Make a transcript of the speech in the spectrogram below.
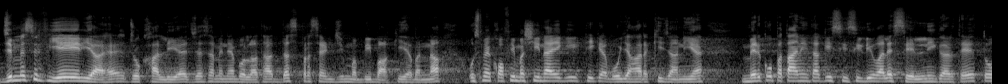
जिम में सिर्फ़ ये एरिया है जो खाली है। जैसा मैंने बोला था 10 परसेंट जिम अभी बाकी है बनना। उसमें कॉफ़ी मशीन आएगी, ठीक है, वो यहाँ रखी जानी है। मेरे को पता नहीं था कि सीसीडी वाले सेल नहीं करते तो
